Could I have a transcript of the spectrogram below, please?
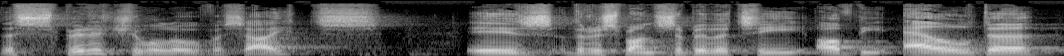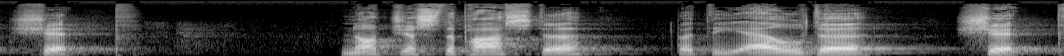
the spiritual oversight is the responsibility of the eldership. Not just the pastor, but the eldership.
